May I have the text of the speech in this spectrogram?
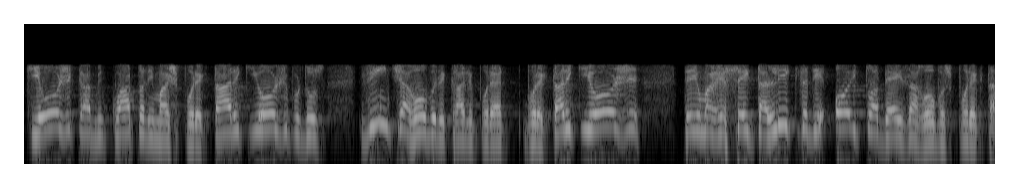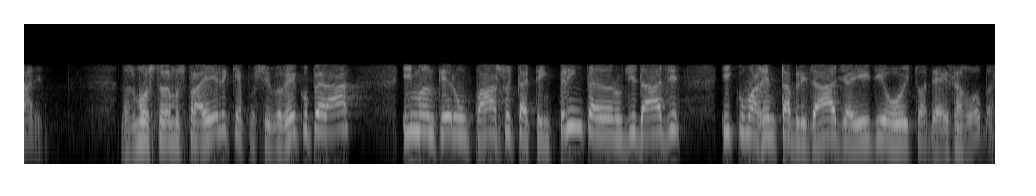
que hoje cabem 4 animais por hectare, que hoje produz 20 arrobas de carne por hectare, que hoje tem uma receita líquida de 8 a 10 arrobas por hectare. Nós mostramos para ele que é possível recuperar e manter um pasto que tem 30 anos de idade e com uma rentabilidade aí de 8 a 10 arrobas.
